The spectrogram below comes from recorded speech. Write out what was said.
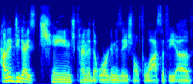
how did you guys change kind of the organizational philosophy of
